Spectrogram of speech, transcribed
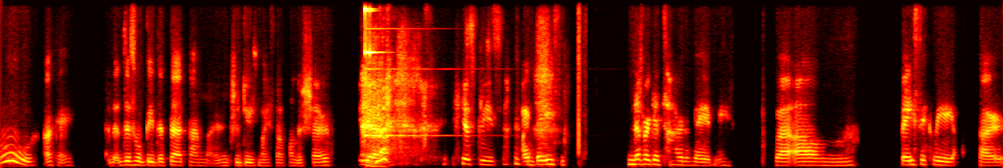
Ooh, okay. This will be the third time I introduce myself on the show. Yeah. yes, please. I basically never get tired of Amy. But um basically so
